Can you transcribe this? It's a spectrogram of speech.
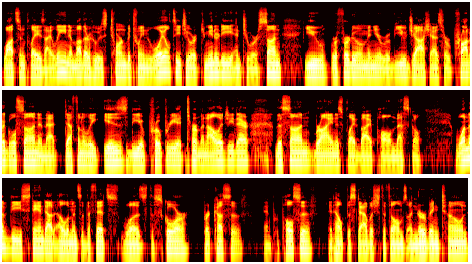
Watson plays Eileen, a mother who is torn between loyalty to her community and to her son. You refer to him in your review, Josh, as her prodigal son, and that definitely is the appropriate terminology there. The son, Brian, is played by Paul Mescal. One of the standout elements of The Fits was the score, percussive, and propulsive. It helped establish the film's unnerving tone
